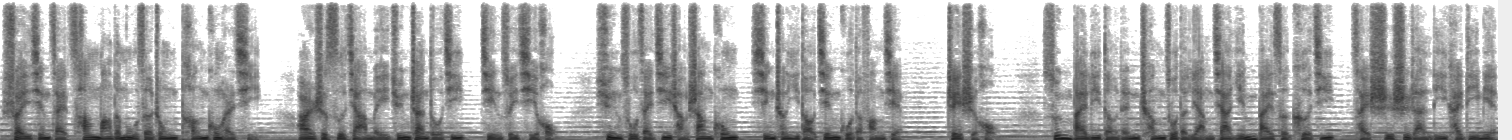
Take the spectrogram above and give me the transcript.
率先在苍茫的暮色中腾空而起，二十四架美军战斗机紧随其后，迅速在机场上空形成一道坚固的防线。这时候，孙百里等人乘坐的两架银白色客机才施施然离开地面，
